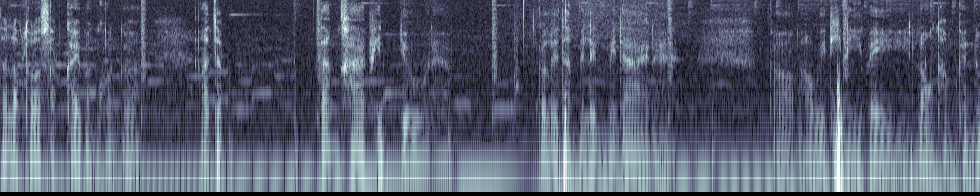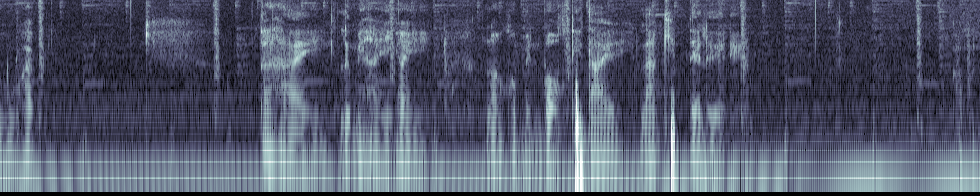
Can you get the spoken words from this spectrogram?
สำหรับโทรศัพท์ใครบางคนก็อาจจะตั้งค่าผิดอยู่นะครับ ก็เลยทำให้เล่นไม่ได้นะ ก็เอาวิธีนี้ไปลองทำกันดูครับ ถ้าหายหรือไม่หายยังไง ลองคอมเมนต์บอกที่ใต้ล่างคลิปได้เลยนะครับ ขอบคุณ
